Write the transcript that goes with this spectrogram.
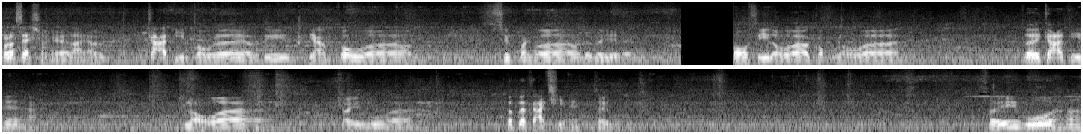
多 section 嘅，嗱有家電部啦，有啲電飯煲啊、雪櫃啊嗰啲類嘢咧，波士爐啊、焗爐啊，都係啲家電咧嚇，爐啊、水壺啊，不不價錢咧水壺，水壺啊，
